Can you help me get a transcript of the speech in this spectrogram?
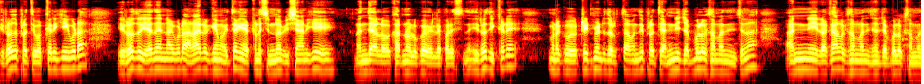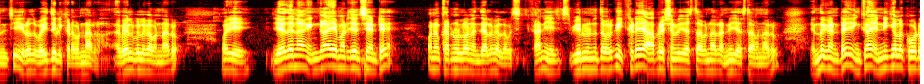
ఈరోజు ప్రతి ఒక్కరికి కూడా ఈరోజు ఏదైనా కూడా అనారోగ్యం అయితే ఎక్కడ చిన్న విషయానికి నంద్యాలో కర్నూలుకో వెళ్ళే పరిస్థితి. ఈరోజు ఇక్కడే మనకు ట్రీట్మెంట్ దొరుకుతూ ఉంది. ప్రతి అన్ని జబ్బులకు సంబంధించిన అన్ని రకాలకు సంబంధించిన జబ్బులకు సంబంధించి ఈరోజు వైద్యులు ఇక్కడ ఉన్నారు. అవైలబుల్గా ఉన్నారు. మరి ఏదైనా ఇంకా ఎమర్జెన్సీ అంటే మనం కర్నూలులో నంద్యాల వెళ్ళవచ్చు కానీ వీలున్నంత వరకు ఇక్కడే ఆపరేషన్లు చేస్తూ ఉన్నారు అన్నీ చేస్తూ ఉన్నారు. ఎందుకంటే ఇంకా ఎన్నికల కోడ్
